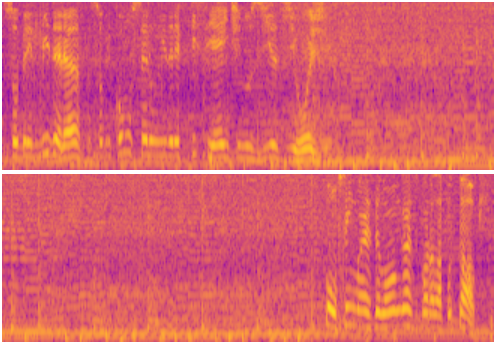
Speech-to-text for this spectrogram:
sobre liderança, sobre como ser um líder eficiente nos dias de hoje. Bom, sem mais delongas, bora lá pro talk.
